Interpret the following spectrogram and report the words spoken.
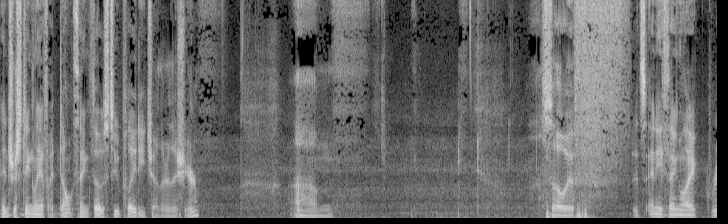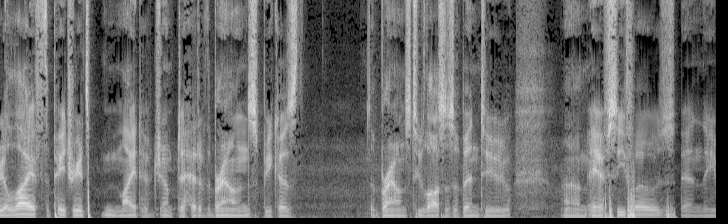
interestingly, if I don't think those two played each other this year. Um, so if it's anything like real life, the Patriots might have jumped ahead of the Browns because the Browns' two losses have been to um, AFC foes, and the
